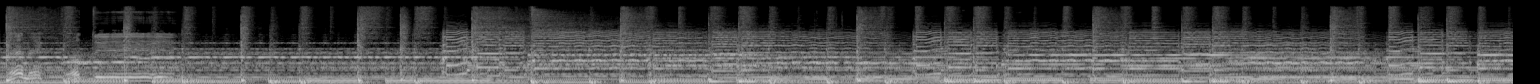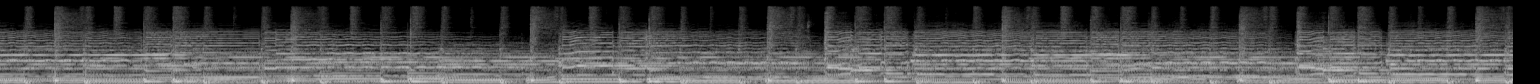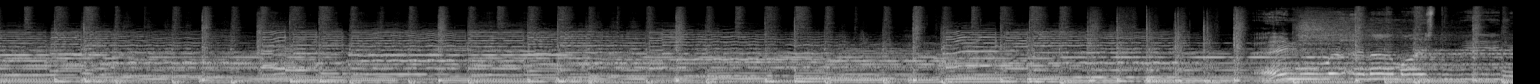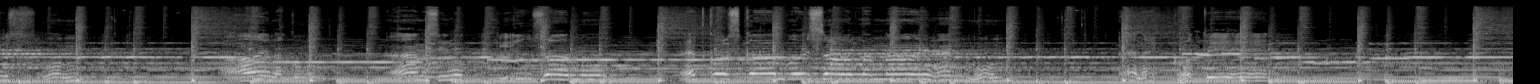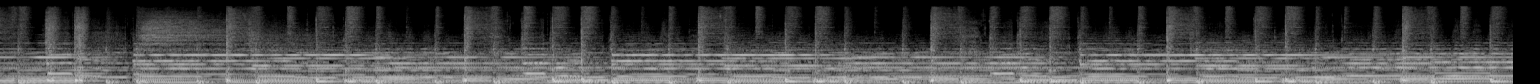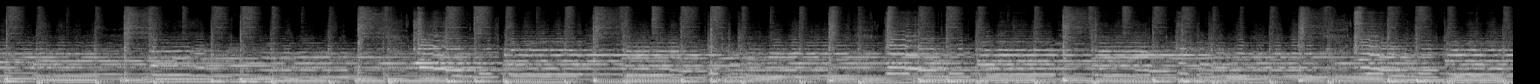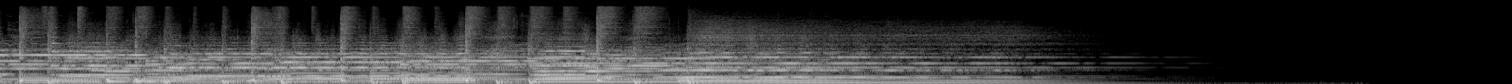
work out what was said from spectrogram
Mene kotiin. Enää maistu viini. Aina kun näen sinut kiusannut, et koskaan voi olla nainen mun. Mene kotiin.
